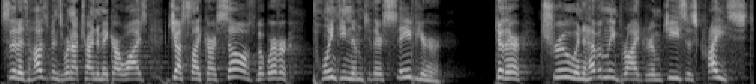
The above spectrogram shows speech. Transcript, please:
so that as husbands, we're not trying to make our wives just like ourselves, but we're ever pointing them to their Savior, to their true and heavenly bridegroom, Jesus Christ.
